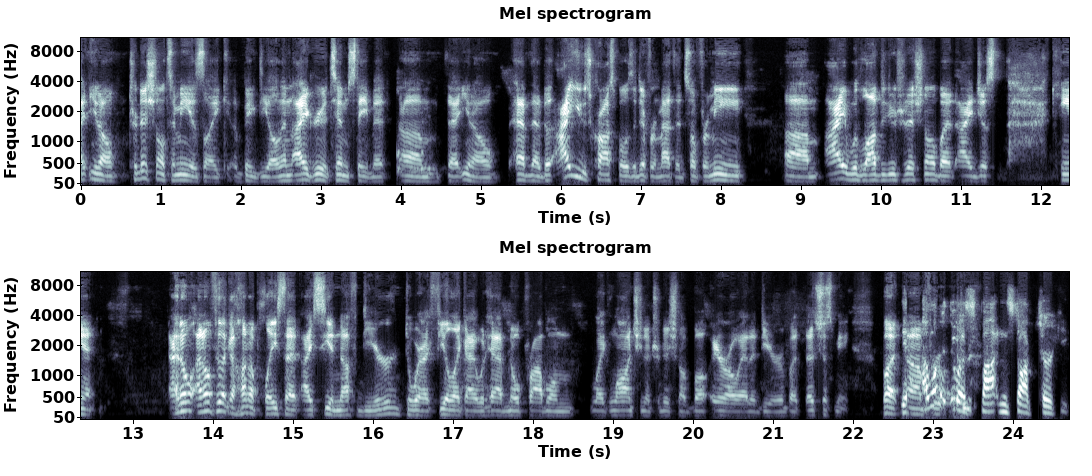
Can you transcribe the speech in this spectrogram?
I, you know, traditional to me is like a big deal, and I agree with Tim's statement um, that you know having that. But I use crossbow as a different method. So for me, um, I would love to do traditional, but I just can't. I don't. I don't feel like I hunt a place that I see enough deer to where I feel like I would have no problem like launching a traditional bow, arrow at a deer, but that's just me. But Yeah, um, I want to do a spot and stalk turkey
